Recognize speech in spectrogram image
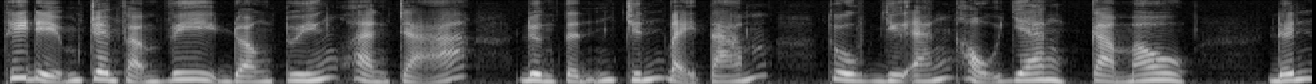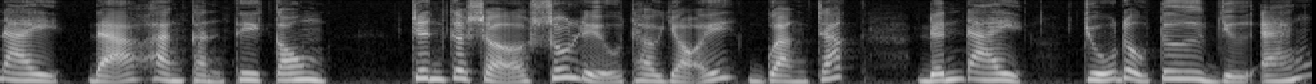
thí điểm trên phạm vi đoạn tuyến Hoàng Trã, đường tỉnh 978 thuộc dự án Hậu Giang, Cà Mau – đến nay đã hoàn thành thi công. Trên cơ sở số liệu theo dõi, quan trắc, đến nay, chủ đầu tư dự án,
